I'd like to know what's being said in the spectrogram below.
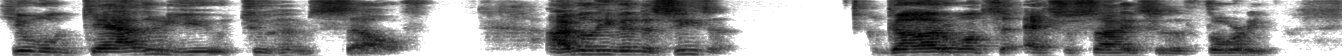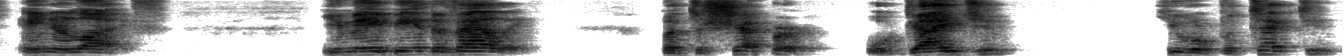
He will gather you to himself. I believe in the season. God wants to exercise his authority in your life. You may be in the valley, but the shepherd will guide you. He will protect you.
